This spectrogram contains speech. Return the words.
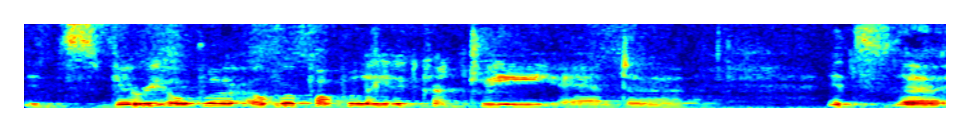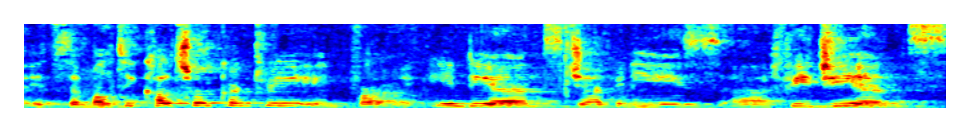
it's very over overpopulated country and uh, it's uh, it's a multicultural country in, for Indians, Japanese, uh, Fijians.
